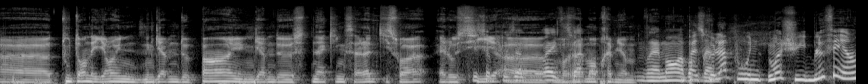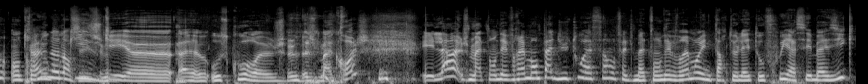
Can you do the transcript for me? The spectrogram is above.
euh, tout en ayant une, une gamme de pain, une gamme de snacking salade qui soit elle aussi euh, ouais, vraiment premium. Vraiment Parce que là, pour une, moi, je suis bluffée hein, entre Ah, le non, non, cookies je- qui est euh, euh, au secours, je, je m'accroche, et là, je m'attendais vraiment pas du tout à ça. En fait, je m'attendais vraiment à une tartelette aux fruits assez basique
